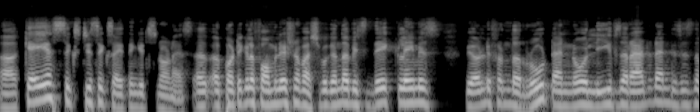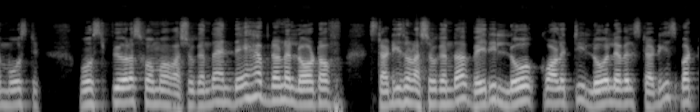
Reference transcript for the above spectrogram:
uh, KS66, I think it's known as a, a particular formulation of ashwagandha, which they claim is purely from the root and no leaves are added. And this is the most most purest form of ashwagandha. And they have done a lot of studies on ashwagandha, very low quality, low level studies, but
